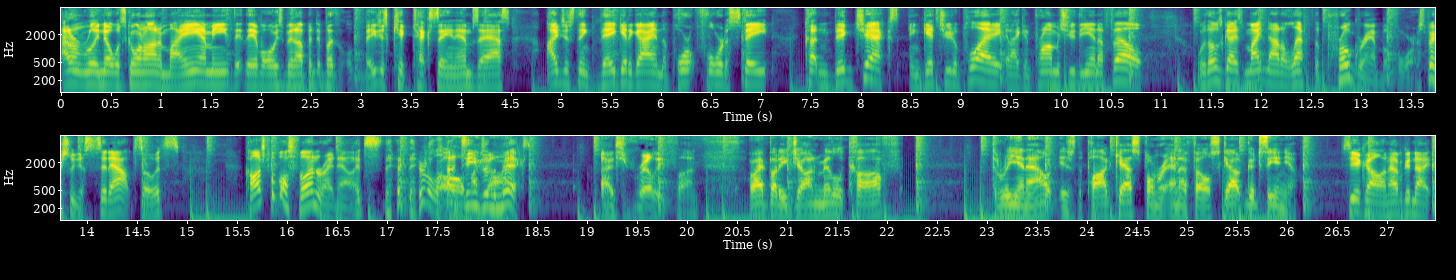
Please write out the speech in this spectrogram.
I don't really know what's going on in Miami. They, they've always been up into, but they just kicked Texas A&M's ass. I just think they get a guy in the Port Florida State cutting big checks and get you to play, and I can promise you the NFL where those guys might not have left the program before, especially to sit out. So it's college football's fun right now. It's there are a lot Oh, of teams in the mix. It's really fun. All right, buddy. John Middlekauff, Three and Out is the podcast. Former NFL scout. Good seeing you. See you, Colin. Have a good night.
